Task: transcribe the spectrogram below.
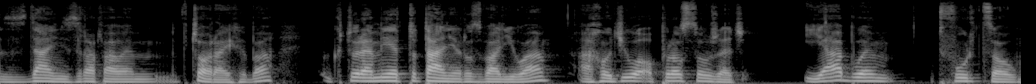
zdań z Rafałem wczoraj chyba, która mnie totalnie rozwaliła, a chodziło o prostą rzecz. Ja byłem twórcą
